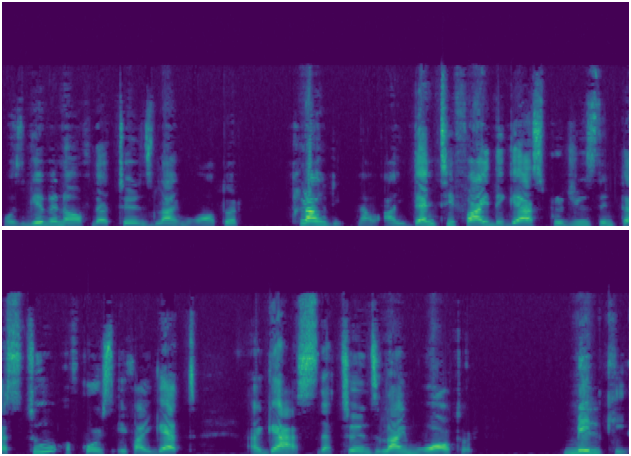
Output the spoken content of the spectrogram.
was given off that turns lime water cloudy. Now identify the gas produced in test 2. Of course, if I get a gas that turns lime water milky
